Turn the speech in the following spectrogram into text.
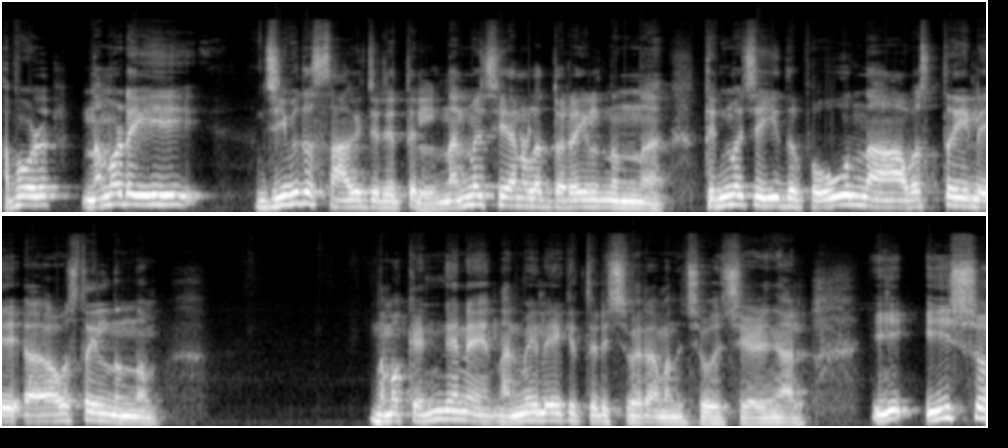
അപ്പോൾ നമ്മുടെ ഈ ജീവിത സാഹചര്യത്തിൽ നന്മ ചെയ്യാനുള്ള ത്വരയിൽ നിന്ന് തിന്മ ചെയ്ത് പോകുന്ന ആ അവസ്ഥയിലെ അവസ്ഥയിൽ നിന്നും നമുക്കെങ്ങനെ നന്മയിലേക്ക് തിരിച്ചു വരാമെന്ന് ചോദിച്ചു കഴിഞ്ഞാൽ ഈ ഈശോ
